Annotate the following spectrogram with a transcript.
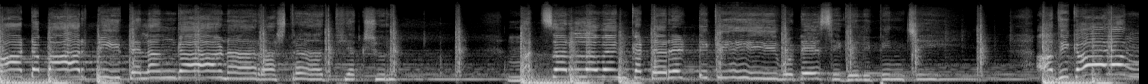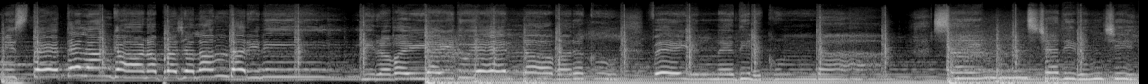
పాట పార్టీ తెలంగాణ రాష్ట్ర అధ్యక్షుడు మత్సర్ల వెంకటరెడ్డికి ఒటేసి గెలిపించి అధికారం ఇస్తే తెలంగాణ ప్రజలందరినీ ఇరవై ఐదు ఏళ్ళ వరకు ఫెయిల్ నెదిలకుండా సైన్స్ చదివించి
